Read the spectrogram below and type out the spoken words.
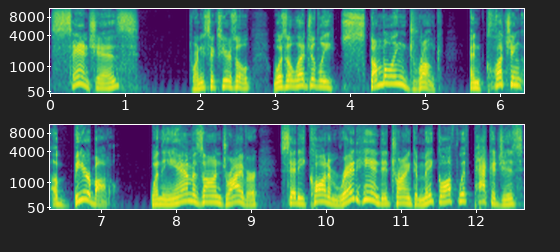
Sanchez, 26 years old, was allegedly stumbling drunk and clutching a beer bottle when the Amazon driver said he caught him red handed trying to make off with packages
